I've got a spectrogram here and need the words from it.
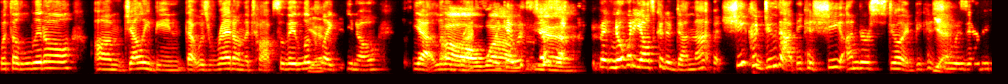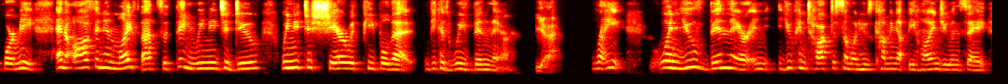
with a little um, jelly bean that was red on the top. So they looked yeah. like, you know, yeah, little oh, breasts. Wow. Like it was just, yeah. but nobody else could have done that. But she could do that because she understood because yeah. she was there before me. And often in life, that's the thing we need to do. We need to share with people that because we've been there. Yeah. Right. When you've been there and you can talk to someone who's coming up behind you and say,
